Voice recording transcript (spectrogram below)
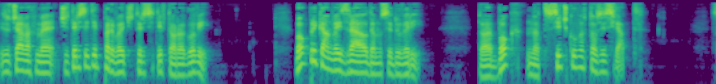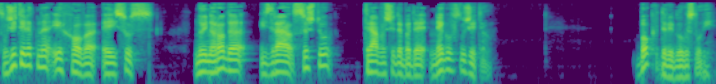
изучавахме 41 и 42 глави. Бог приканва Израел да му се довери. Той е Бог над всичко в този свят. Служителят на Йехова е Исус, но и народа Израел също трябваше да бъде негов служител. Бог да ви благослови.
